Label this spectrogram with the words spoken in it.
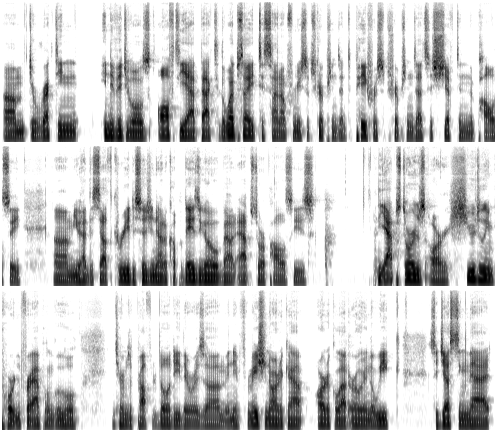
um, directing individuals off the app back to the website to sign up for new subscriptions and to pay for subscriptions. That's a shift in the policy. Um, you had the South Korea decision out a couple days ago about App Store policies. The app stores are hugely important for Apple and Google in terms of profitability. There was um, an information article out, article out earlier in the week suggesting that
